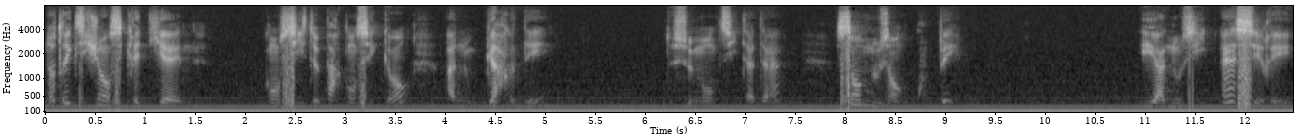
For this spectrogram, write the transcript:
Notre exigence chrétienne consiste par conséquent à nous garder de ce monde citadin sans nous en couper et à nous y insérer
